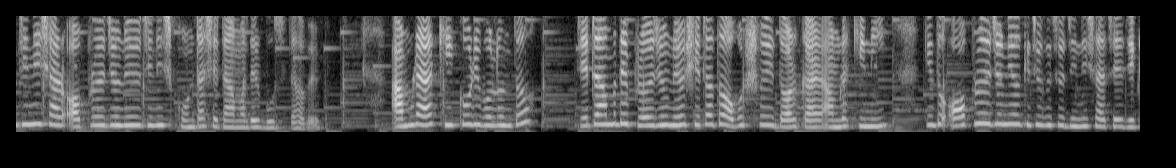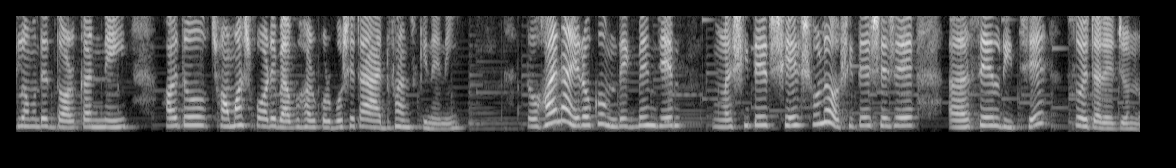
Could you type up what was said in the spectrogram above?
জিনিস আর অপ্রয়োজনীয় জিনিস কোনটা সেটা আমাদের বুঝতে হবে। আমরা কি করি বলুন তো? যেটা আমাদের প্রয়োজনীয় সেটা তো অবশ্যই দরকার, আমরা কিনি। কিন্তু অপ্রয়োজনীয় কিছু কিছু জিনিস আছে যেগুলো আমাদের দরকার নেই। হয়তো ছ মাস পরে ব্যবহার করব, সেটা অ্যাডভান্স কিনে নিই। তো হয় না, এরকম দেখবেন যে শীতের শেষ হলো, শীতের শেষে সেল দিচ্ছে সোয়েটারের জন্য।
